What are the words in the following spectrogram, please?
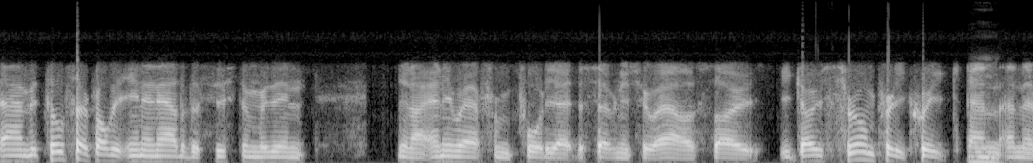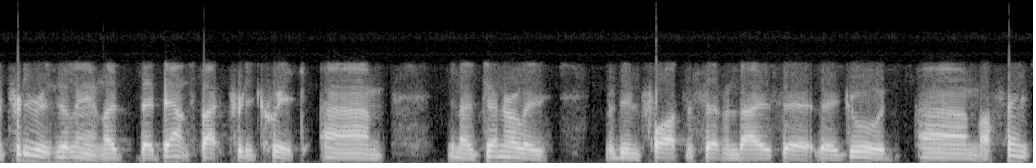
um, it's also probably in and out of the system within, you know, anywhere from 48 to 72 hours. So it goes through them pretty quick, and, and they're pretty resilient. They, they bounce back pretty quick. Um, you know, generally within five to seven days, they're, they're good. Um, I think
